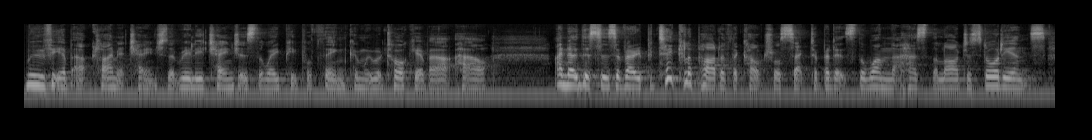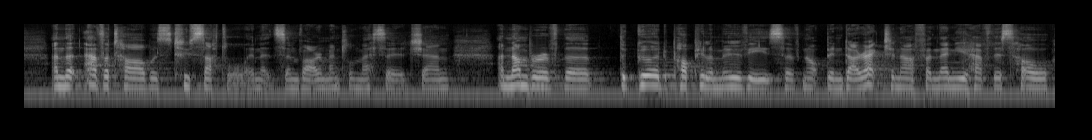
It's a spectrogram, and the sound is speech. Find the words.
movie about climate change that really changes the way people think. And we were talking about how I know this is a very particular part of the cultural sector, but it's the one that has the largest audience, and that Avatar was too subtle in its environmental message. And a number of the, the good popular movies have not been direct enough, and then you have this whole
